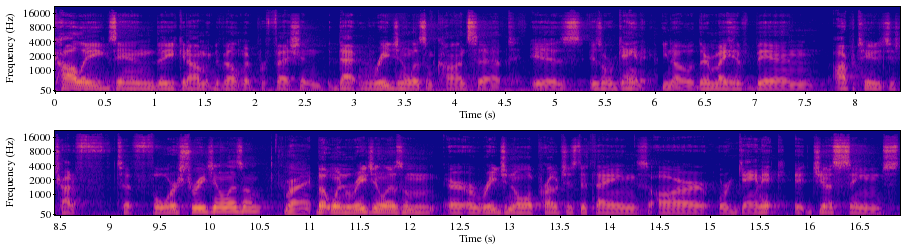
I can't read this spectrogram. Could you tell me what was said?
colleagues in the economic development profession, that regionalism concept is is organic. You know, there may have been opportunities to try to f- to force regionalism, Right. But when regionalism or, or regional approaches to things are organic, it just seems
